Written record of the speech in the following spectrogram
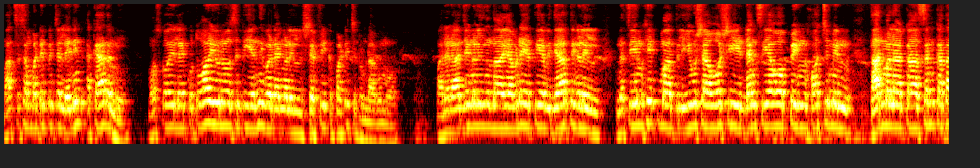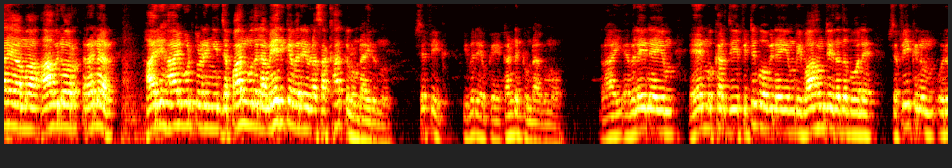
മാർക്സിസം പഠിപ്പിച്ച ലെനിൻ അക്കാദമി മോസ്കോയിലെ കുത്വ യൂണിവേഴ്സിറ്റി എന്നിവിടങ്ങളിൽ ഷെഫീഖ് പഠിച്ചിട്ടുണ്ടാകുമോ? പല രാജ്യങ്ങളിൽ നിന്നായി അവിടെ എത്തിയ വിദ്യാർത്ഥികളിൽ Nazim Hikmet Liu Shaoqi Deng Xiaoping Ho Chi Minh Tan Malaka Sen Katayama ആവിനോർ റെനർ ഹാരി ഹായ്വുഡ് തുടങ്ങി ജപ്പാൻ മുതൽ അമേരിക്ക വരെയുള്ള സഖാക്കൾ ഉണ്ടായിരുന്നു. ഷെഫീഖ് ഇവരെയൊക്കെ കണ്ടിട്ടുണ്ടാകുമോ? റായ് എവലൈനെയും എൻ മുഖർജി ഫിറ്റുഗോവിനെയും വിവാഹം ചെയ്തതുപോലെ ഷഫീഖിനും ഒരു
